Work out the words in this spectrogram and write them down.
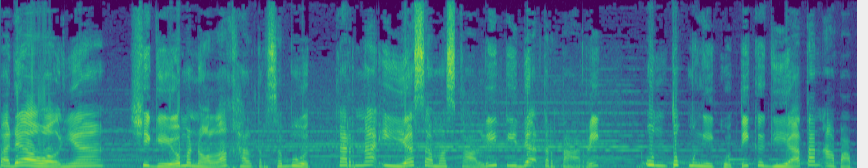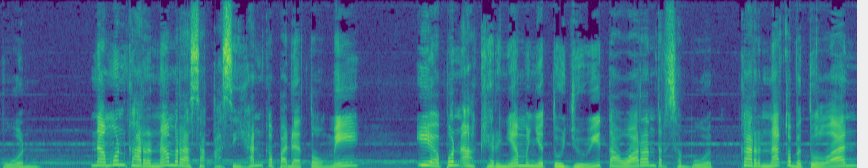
Pada awalnya, Shigeo menolak hal tersebut karena ia sama sekali tidak tertarik untuk mengikuti kegiatan apa pun. Namun karena merasa kasihan kepada Tome, ia pun akhirnya menyetujui tawaran tersebut karena kebetulan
